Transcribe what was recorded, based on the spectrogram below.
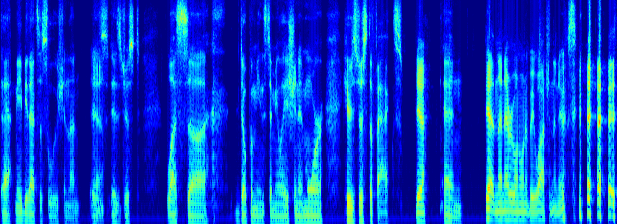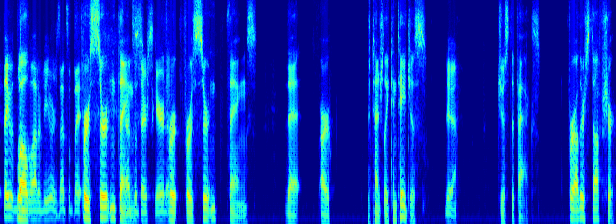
eh, maybe that's a solution then. Yeah. Is is just less uh, dopamine stimulation and more. Here's just the facts. Yeah. And yeah and then everyone wouldn't be watching the news they would lose Well, a lot of viewers that's what they for certain things, that's what they're scared of for for certain things that are potentially contagious, yeah just the facts. For other stuff, sure,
